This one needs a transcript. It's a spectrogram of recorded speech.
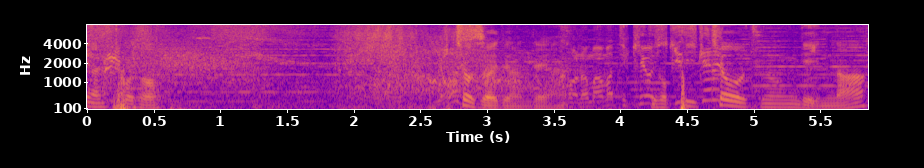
피나 싶어서 피 채워줘야 되는데 이거 피쳐주는 게 있나?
